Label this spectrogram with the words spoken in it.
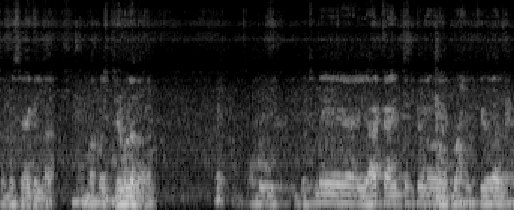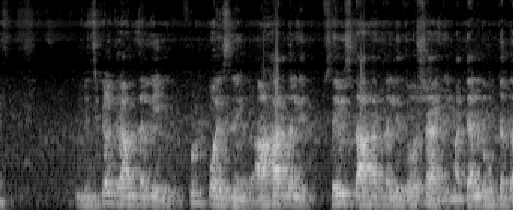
ಸಮಸ್ಯೆ ಆಗಿಲ್ಲ. ಮಕ್ಕಳು ಸ್ಟೇಬಲ್ ಅದಾವೆ. ಅದು ಘಟನೆ ಯಾಕೆ ಆಯಿತು ಅಂತ ನಾವು ಹೆಡ್ಮಾಸ್ಟರ್ ಕೇಳಿದಾಗ ಬಿಜ್ಕಲ್ ಗ್ರಾಮದಲ್ಲಿ ಫುಡ್ ಪಾಯ್ಸನಿಂಗ್ ಆಹಾರದಲ್ಲಿ ಸೇವಿಸಿದ ಆಹಾರದಲ್ಲಿ ದೋಷ ಆಗಿ ಮಧ್ಯಾಹ್ನದ ಊಟದ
